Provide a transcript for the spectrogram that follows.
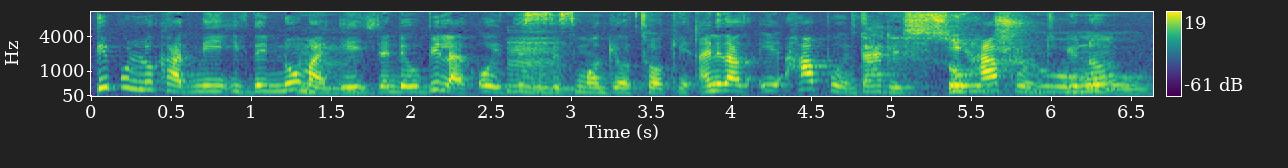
people look at me, if they know mm. my age, then they will be like, oh, this mm. is a mm. small girl talking. And it has it happened. That is so It happened, true. you know.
